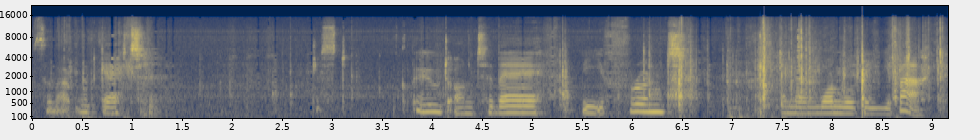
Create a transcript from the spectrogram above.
So that would get just glued onto there your front and then one will be your back.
